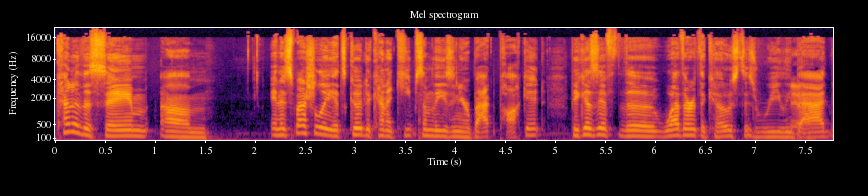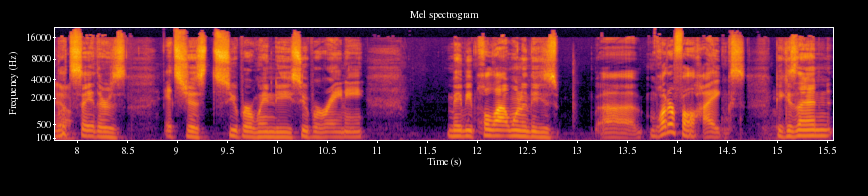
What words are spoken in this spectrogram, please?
kind of the same. Um, and especially, it's good to kind of keep some of these in your back pocket because if the weather at the coast is really Yeah, bad, yeah. let's say there's it's just super windy, super rainy, maybe pull out one of these uh, waterfall hikes because then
